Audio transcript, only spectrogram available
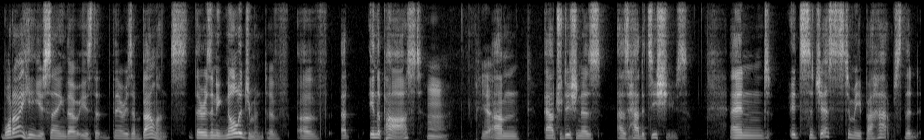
What I hear you saying, though, is that there is a balance. There is an acknowledgement of of at, in the past, Hmm. Yeah. um, our tradition has has had its issues, and it suggests to me perhaps that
